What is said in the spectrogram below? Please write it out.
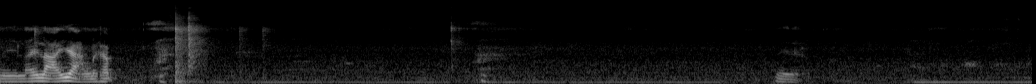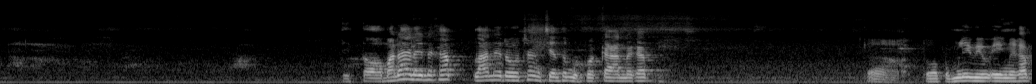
มีหลายๆอย่างนะครับ นี่นะ ติดต่อมาได้เลยนะครับ ร้านในโรช่างเชียนสมุทรปราการนะครับ ก็ตัวผมรีวิวเองนะครับ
